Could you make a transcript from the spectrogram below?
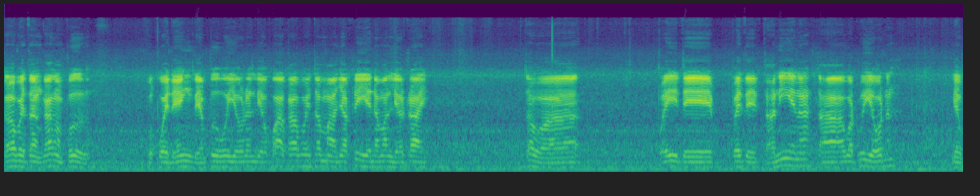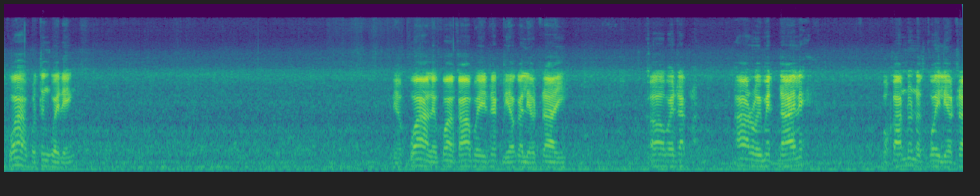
ก็ไปตั้งกลางอำเภอปกป่วยแดงเดี๋ยวอำเภอวิโยนันเดียวว่าก็ไปทำมาจากที่น้ำมันเหลียวใจแต่ว่าไปเดไปเดตานี้นะตาวัดวิโยนั้นเดี๋ยวว่าพอถึงป่วยแดงเดี๋ยวกว่าเดี๋ยวกว่าก็ไปรักเดียวก็เหลียวใจก็ไปรักห้าร้อยเมตรได้เลยบอกการด้วยนักกล้วยเหลียวใจ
